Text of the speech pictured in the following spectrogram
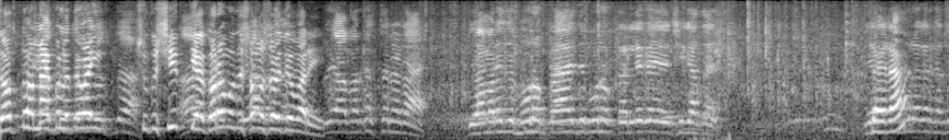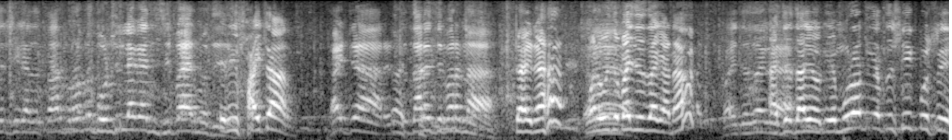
যত্ন না করলে তো ভাই শুধু শীত কে গরম মধ্যে সমস্যা হইতে পারে। আমার কাছ থেকে না তুই আমার এই যে মোরগটা এই যে মোরগটা লেগে শিখাতে তাই না? তারপর আমরা ঘন্টি লাগাই দিছি পায়ের মধ্যে। এই ফাইটার ফাইটার তাই না? মানে ওই যে বাইজে জায়গা না? আচ্ছা যাই হোক এই শিখ বসে।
